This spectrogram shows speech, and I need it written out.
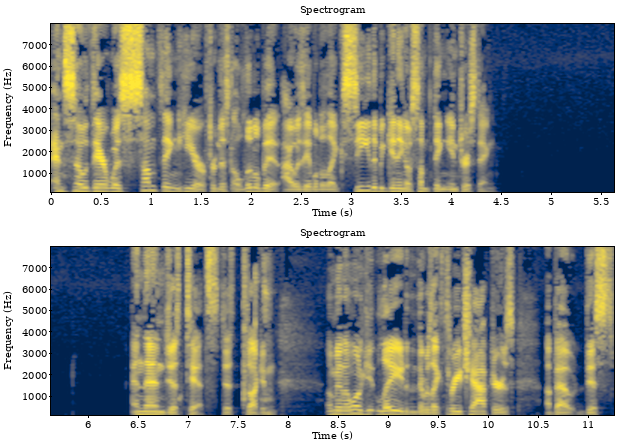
And so there was something here for just a little bit. I was able to like see the beginning of something interesting. And then just tits, just fucking. I mean, I want to get laid, and there was like three chapters about this,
